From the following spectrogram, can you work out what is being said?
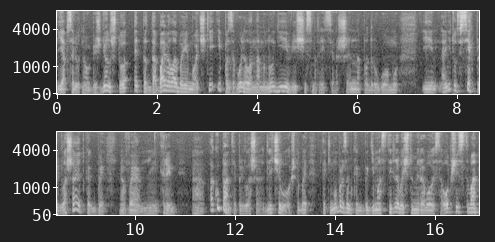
Я абсолютно убежден, что это добавило бы ему очки и позволило на многие вещи смотреть совершенно по-другому. И они тут всех приглашают как бы в Крым. А, оккупанты приглашают. Для чего? Чтобы таким образом как бы демонстрировать, что мировое сообщество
